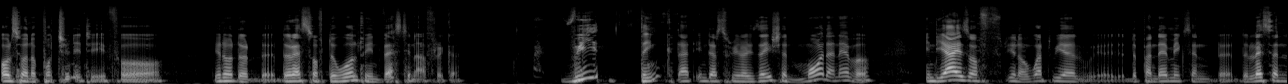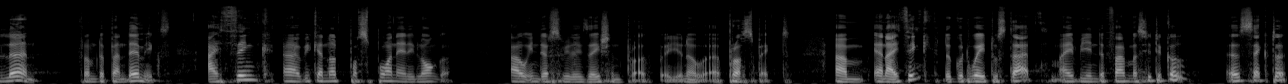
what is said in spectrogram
also an opportunity for you know, the, the, the rest of the world to invest in Africa. We think that industrialization, more than ever, in the eyes of you know, what we are, the pandemics and the, the lesson learned from the pandemics, I think uh, we cannot postpone any longer our industrialization you know, uh, prospect. Um, and I think the good way to start might be in the pharmaceutical uh, sector,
